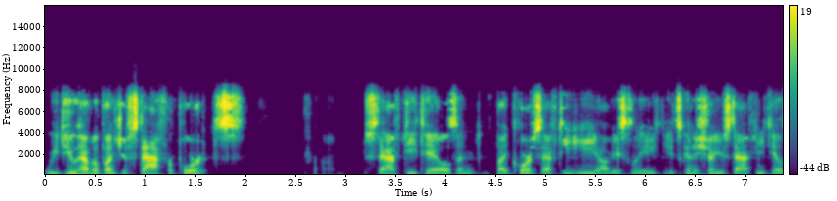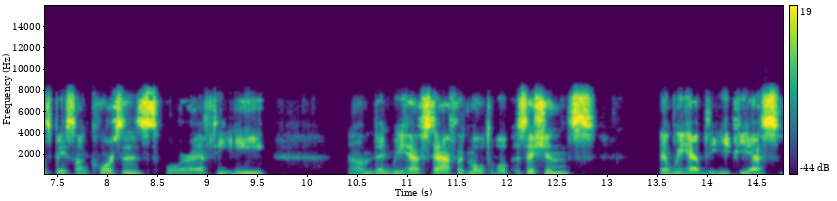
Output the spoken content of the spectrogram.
We do have a bunch of staff reports staff details and by course FTE, obviously, it's going to show you staff details based on courses or FTE. Um, then we have staff with multiple positions. Then we have the EPS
